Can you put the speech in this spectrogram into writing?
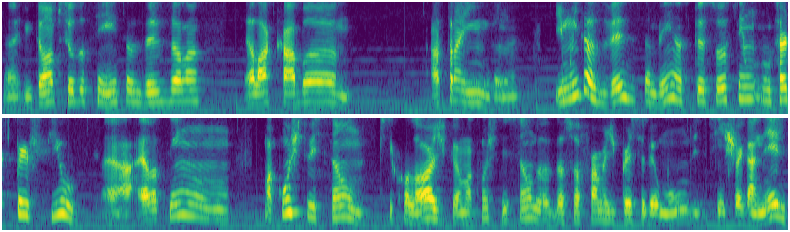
Né? Então a pseudociência às vezes ela ela acaba atraindo, né? E muitas vezes também as pessoas têm um, certo perfil, é, elas têm um, uma constituição psicológica, uma constituição do, da sua forma de perceber o mundo e de se enxergar nele,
